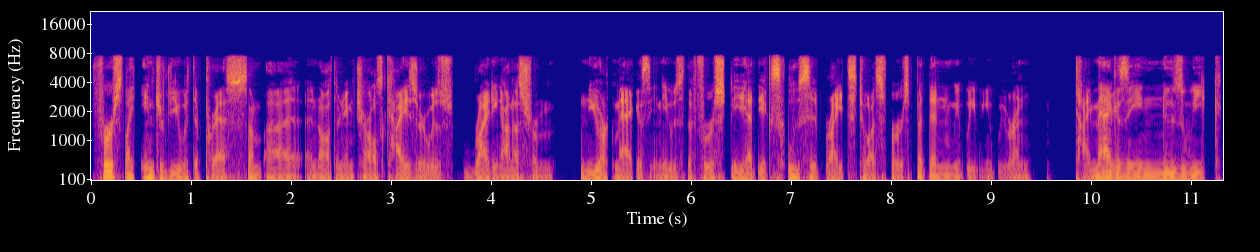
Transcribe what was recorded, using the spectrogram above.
first like interview with the press. Some uh, an author named Charles Kaiser was writing on us from New York Magazine. He was the first. He had the exclusive rights to us first, but then we we, we were on Time Magazine, Newsweek,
